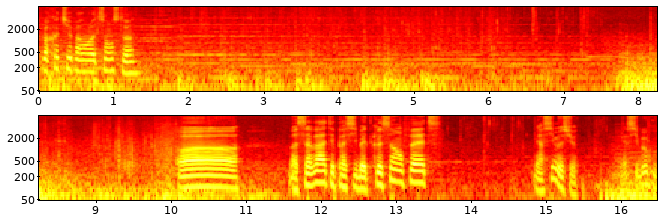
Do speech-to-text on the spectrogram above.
Tu pars quand tu pars dans l'autre sens, toi Oh Bah ça va, t'es pas si bête que ça en fait. Merci monsieur. Merci beaucoup.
